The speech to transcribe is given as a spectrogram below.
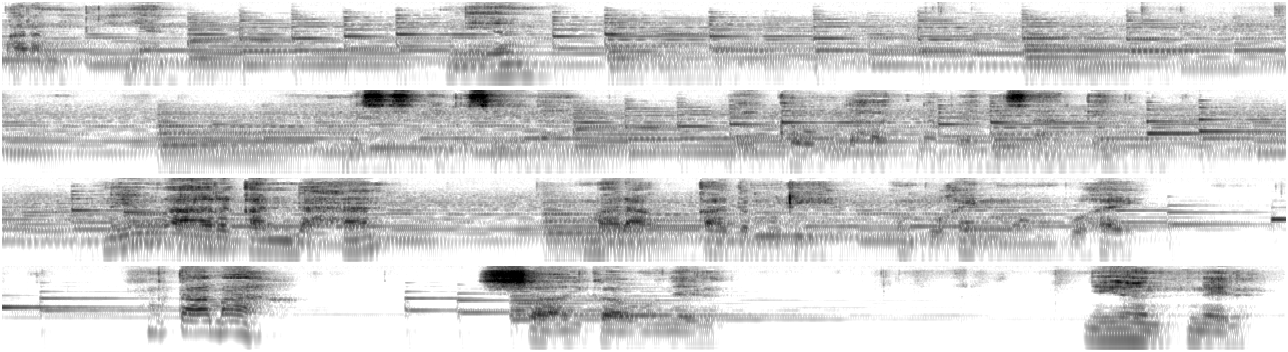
Parang yan. Ngayon, may sasabihin ko sa iyo na may ikaw ang lahat na pwede sa atin. Ngayong aarakandahan, marakada muli ang buhay mo ang buhay. Tama. Siya, ikaw, Nel. Ngayon, Nel.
